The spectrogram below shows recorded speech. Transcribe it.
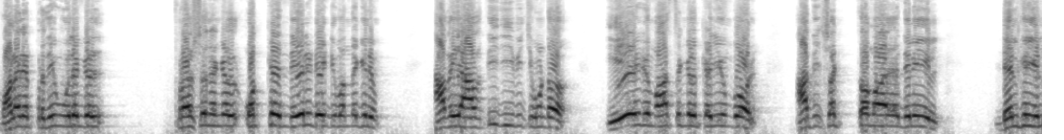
വളരെ പ്രതികൂലങ്ങൾ പ്രശ്നങ്ങൾ ഒക്കെ നേരിടേണ്ടി വന്നെങ്കിലും അവയെ അതിജീവിച്ചുകൊണ്ട് ഏഴ് മാസങ്ങൾ കഴിയുമ്പോൾ അതിശക്തമായ നിലയിൽ ഡൽഹിയിൽ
